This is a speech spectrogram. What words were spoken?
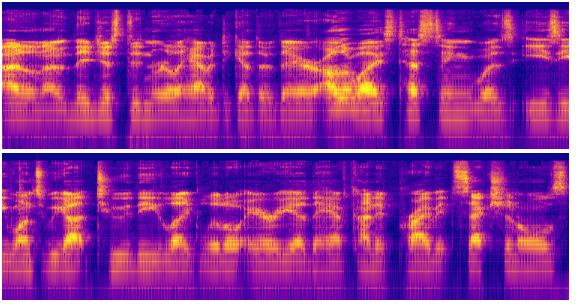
I don't know. They just didn't really have it together there. Otherwise, testing was easy. Once we got to the like little area, they have kind of private sectionals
